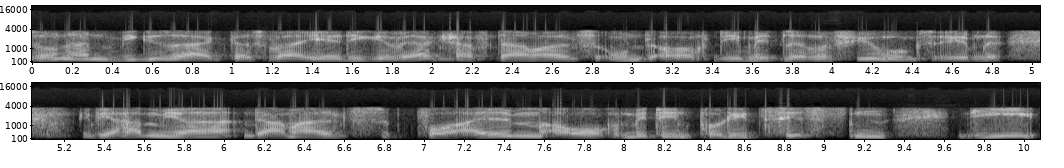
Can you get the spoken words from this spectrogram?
sondern wie gesagt, das war eher die Gewerkschaft damals und auch die mittlere Führungsebene. Wir haben ja damals vor allem auch mit den Polizisten, die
